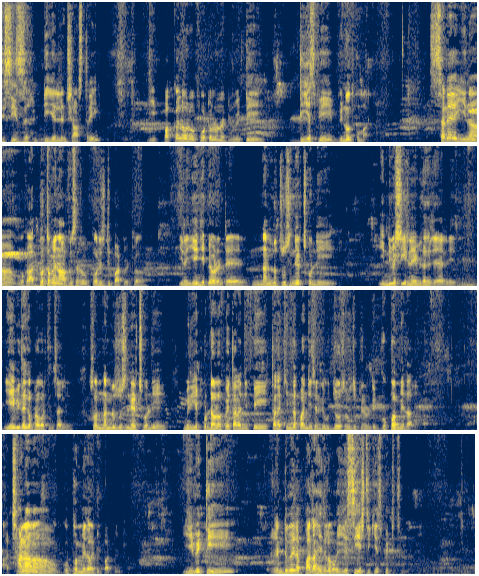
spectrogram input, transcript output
This is డిఎల్ఎన్ Sastry. ఈ పక్కలో ఉన్న ఫోటోలో ఉన్నటువంటి వ్యక్తి డిఎస్పి వినోద్ కుమార్. సరే ఈయన ఒక అద్భుతమైన ఆఫీసరు పోలీస్ డిపార్ట్మెంట్లో. ఈయన ఏం చెప్పేవాడంటే నన్ను చూసి నేర్చుకోండి. ఇన్వెస్టిగేషన్ ఏ విధంగా చేయాలి? ఏ విధంగా ప్రవర్తించాలి? సో నన్ను చూసి నేర్చుకోండి. మీరు ఎప్పుడు డెవలప్ అవుతారని చెప్పి తన కింద పనిచేసే ఉద్యోగస్తులకు చెప్పినటువంటి గొప్ప మీద అది. చాలా గొప్ప మీద డిపార్ట్మెంట్. ఈ వ్యక్తి రెండు వేల పదహైదులో ఒక ఎస్సీ ఎస్టీ కేసు పెట్టించినాడు.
